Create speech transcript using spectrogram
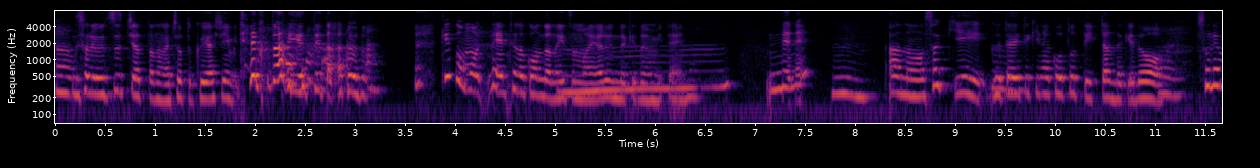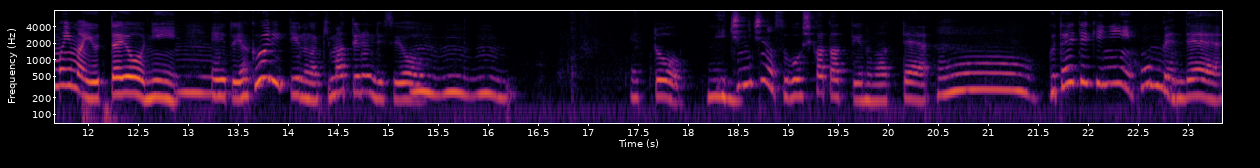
うん。でそれ映っちゃったのがちょっと悔しいみたいなことは言ってた。結構もうね手の込んだのいつもはやるんだけどみたいな。でねうん。あのさっき具体的なことって言ったんだけど、はい。それも今言ったように、うん。えー、と役割っていうのが決まってるんですよ、うんうんえっとうん一日の過ごし方っていうのがあって具体的に本編で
